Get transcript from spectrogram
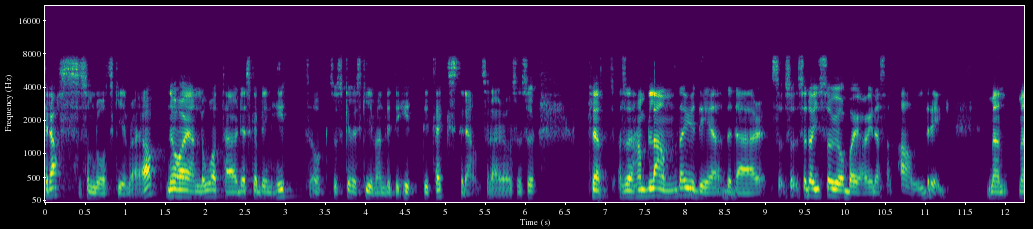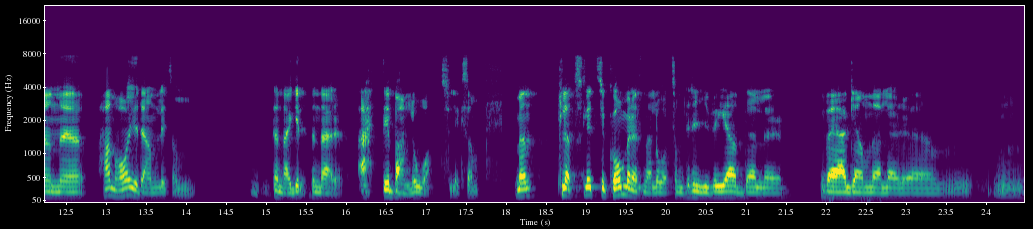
krass som låtskrivare. Ja, nu har jag en låt här, och det ska bli en hit och så ska vi skriva en lite hittig text till den. Så där. Och sen så, alltså, han blandar ju det, det där, så, så, så, så jobbar jag ju nästan aldrig. Men, men eh, han har ju den liksom, den där, den där äh, det är bara en låt liksom. Men plötsligt så kommer en sån här låt som Drivved eller Vägen eller eh, mm,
